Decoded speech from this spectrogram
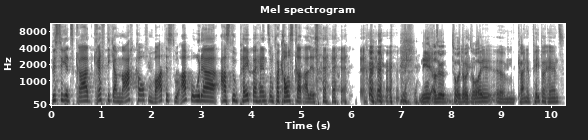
bist du jetzt gerade kräftig am Nachkaufen, wartest du ab oder hast du Paper Hands und verkaufst gerade alles? nee, also toi toi toi, ähm, keine Paper Hands.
